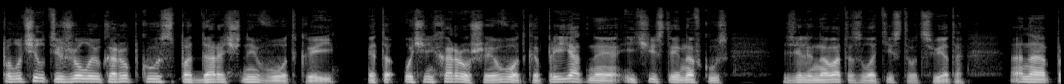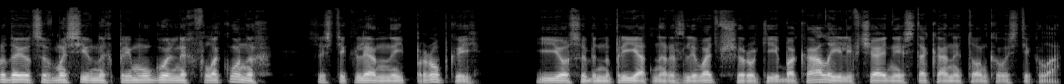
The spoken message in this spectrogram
получил тяжелую коробку с подарочной водкой. Это очень хорошая водка, приятная и чистая на вкус, зеленовато-золотистого цвета. Она продается в массивных прямоугольных флаконах со стеклянной пробкой. Ее особенно приятно разливать в широкие бокалы или в чайные стаканы тонкого стекла.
